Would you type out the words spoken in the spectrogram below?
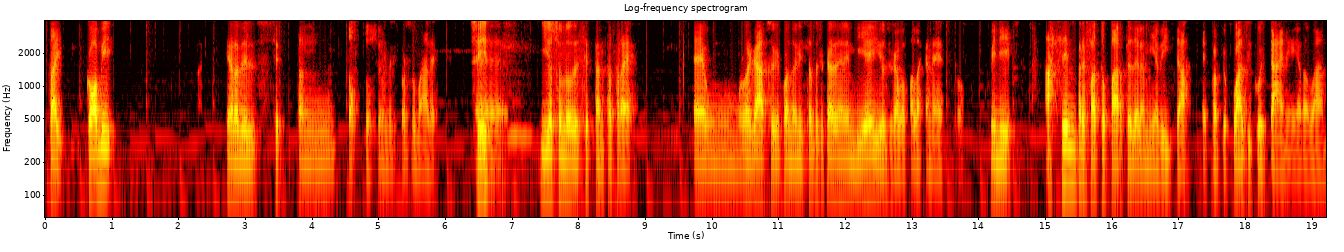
sai, Kobe era del 78 se non mi ricordo male. Sì. Eh, io sono del 73. È un ragazzo che quando ha iniziato a giocare nell'NBA io giocavo a pallacanestro. Quindi ha sempre fatto parte della mia vita, è proprio quasi coetanei eravamo.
